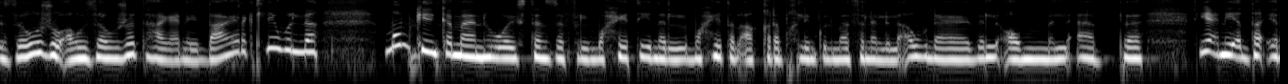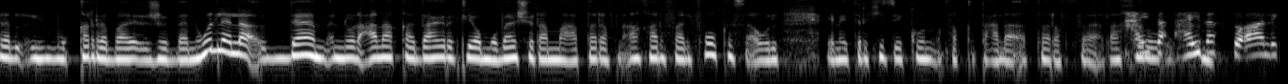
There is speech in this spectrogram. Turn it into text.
زوجه أو زوجتها يعني directly ولا ممكن كمان هو يستنزف المحيطين المحيط الأقرب خلينا نقول مثلا الأولاد الأم الأب يعني الدائرة المقربة جدا ولا لا؟ دام أنه العلاقة directly ومباشرة مع الطرف الآخر فال focus أو ال- يعني التركيز يكون فقط على الطرف الآخر. هيدا هيدا السؤال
